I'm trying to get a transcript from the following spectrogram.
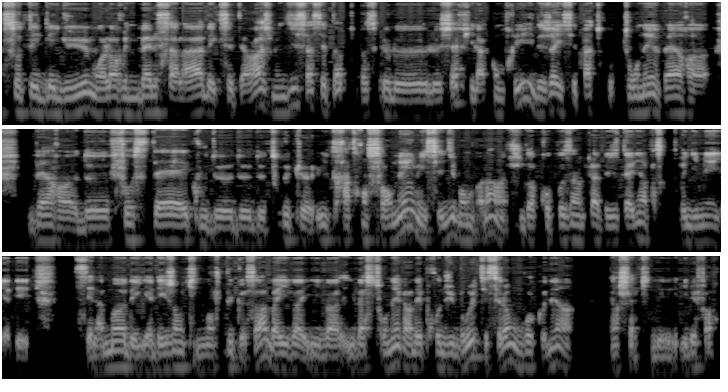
sauter de légumes ou alors une belle salade, etc. Je me dis ça c'est top parce que le, chef il a compris. Déjà il s'est pas trop tourné vers euh, vers euh, de faux steaks ou de, de, trucs euh, ultra transformés, mais il s'est dit bon voilà je dois proposer un plat végétalien parce qu'entre guillemets il y a des c'est la mode et il y a des gens qui ne mangent plus que ça. Bah il va il va il va se tourner vers des produits bruts et c'est là où on reconnaît qu'un chef il est, il est fort.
